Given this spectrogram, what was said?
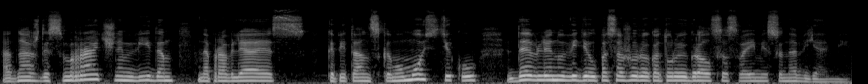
Однажды с мрачным видом, направляясь к капитанскому мостику, Девлин увидел пассажира, который играл со своими сыновьями.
